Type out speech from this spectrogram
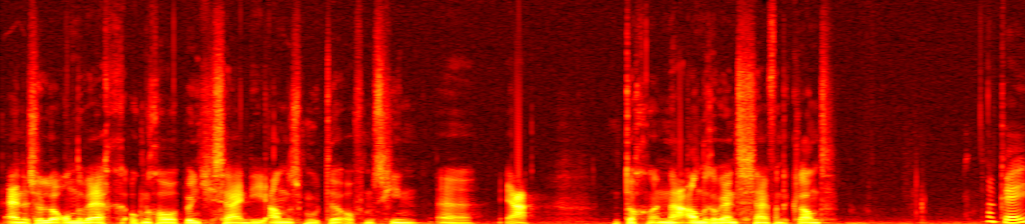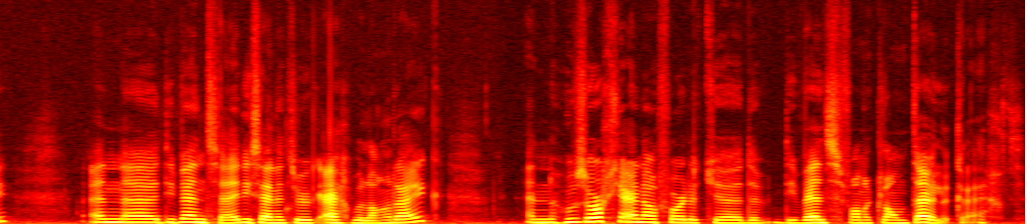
En er zullen onderweg ook nog wel wat puntjes zijn die anders moeten of misschien uh, ja, toch naar andere wensen zijn van de klant. Oké, okay. en uh, die wensen die zijn natuurlijk erg belangrijk. En hoe zorg je er nou voor dat je de, die wensen van een klant duidelijk krijgt?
